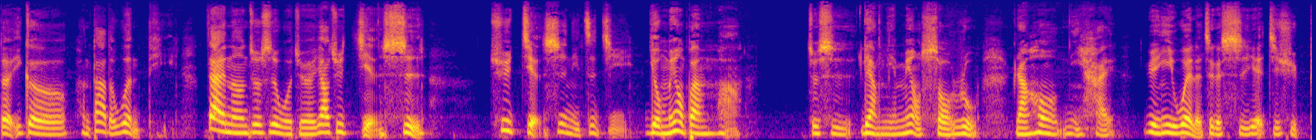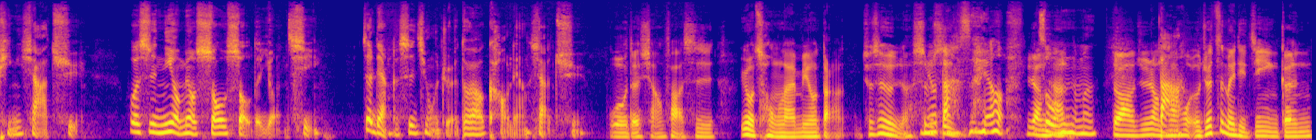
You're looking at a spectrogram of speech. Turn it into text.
的一个很大的问题。再呢，就是我觉得要去检视，去检视你自己有没有办法，就是两年没有收入，然后你还愿意为了这个事业继续拼下去，或是你有没有收手的勇气？这两个事情，我觉得都要考量下去。我的想法是，因为我从来没有打，就是是不是打算要做那么对啊，就让他，我觉得自媒体经营跟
